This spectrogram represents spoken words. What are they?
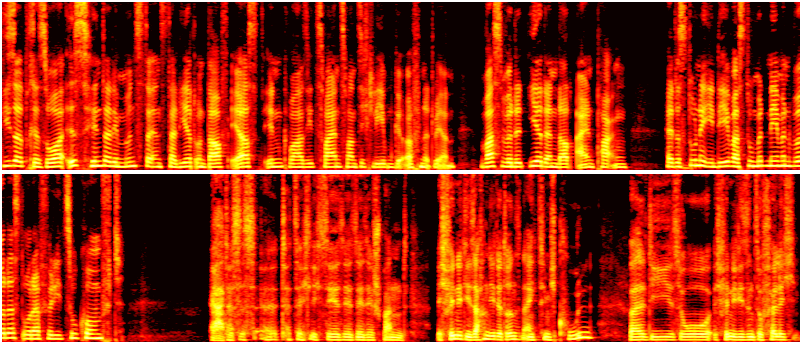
dieser Tresor ist hinter dem Münster installiert und darf erst in quasi 22 Leben geöffnet werden. Was würdet ihr denn dort einpacken? Hättest du eine Idee, was du mitnehmen würdest oder für die Zukunft? Ja, das ist äh, tatsächlich sehr, sehr, sehr, sehr spannend. Ich finde, die Sachen, die da drin sind, eigentlich ziemlich cool, weil die so, ich finde, die sind so völlig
